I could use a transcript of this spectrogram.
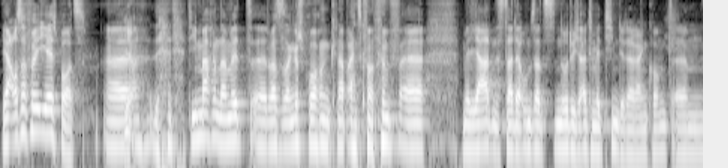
Ja, außer für EA Sports. Äh, ja. Die machen damit, äh, du hast es angesprochen, knapp 1,5 äh, Milliarden ist da der Umsatz nur durch Ultimate Team, der da reinkommt. Ähm,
